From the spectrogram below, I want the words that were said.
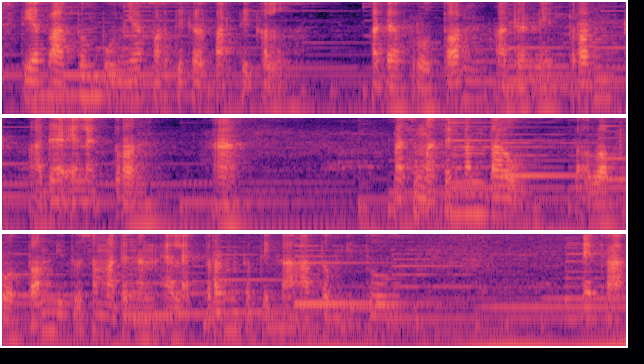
setiap atom punya partikel-partikel. Ada proton ada neutron ada elektron. Nah masing-masing kan tahu bahwa proton itu sama dengan elektron ketika atom itu netral.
